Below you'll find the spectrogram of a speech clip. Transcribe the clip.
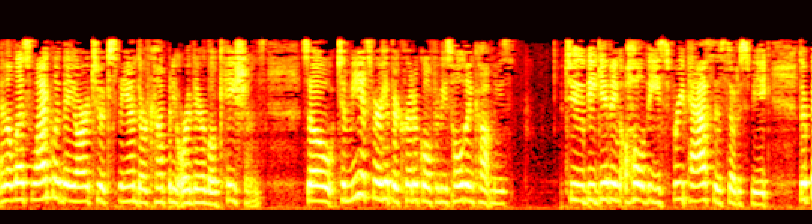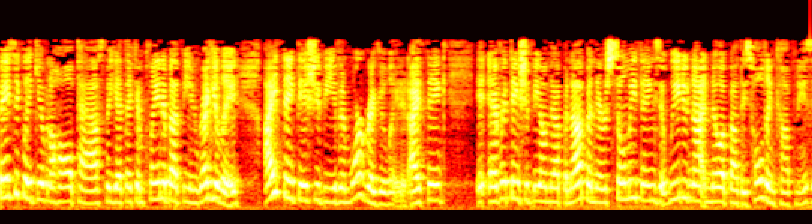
and the less likely they are to expand their company or their locations. So to me, it's very hypocritical for these holding companies to be giving all these free passes, so to speak. They're basically given a hall pass, but yet they complain about being regulated. I think they should be even more regulated. I think it, everything should be on the up and up, and there are so many things that we do not know about these holding companies.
